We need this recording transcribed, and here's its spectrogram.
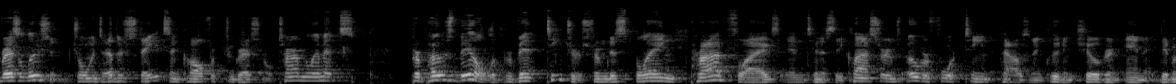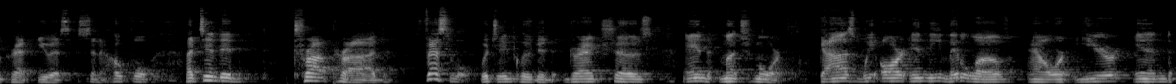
resolution joins other states and call for congressional term limits. Proposed bill would prevent teachers from displaying pride flags in Tennessee classrooms. Over 14,000, including children and Democrat U.S. Senate hopeful, attended Tri Pride Festival, which included drag shows and much more. Guys, we are in the middle of our year end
